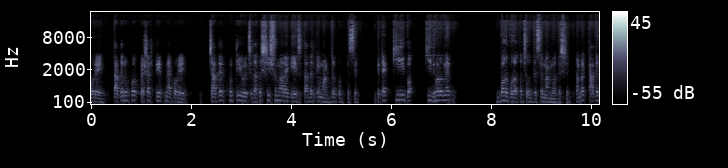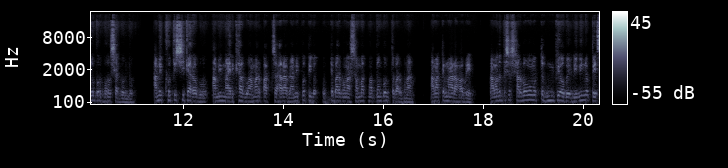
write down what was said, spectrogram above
করে, তাদের উপর প্রেশার ক্রিয়েট না করে, যাদের ক্ষতি হয়েছে তাদের শিশু মারা গিয়েছে, তাদেরকে মারধর করতেছে। এটা কি কি ধরনের বর্বরতা চলতেছে বাংলাদেশে? আমরা কাদের উপর ভরসা করব? আমি ক্ষতির শিকার হব, আমি মায়ের খাব, আমার বাচ্চা হারাবে আমি প্রতিবাদ করতে পারব না, সংবাদ মাধ্যম বলতে পারব না, আমাকে মারা হবে। আমাদের দেশের সার্বভৌমত্ব হুমকি হবে, বিভিন্ন পেজ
